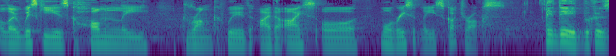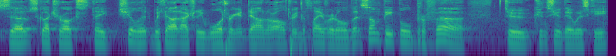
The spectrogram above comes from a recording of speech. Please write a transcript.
Although whiskey is commonly drunk with either ice or, more recently, Scotch rocks. Indeed, because uh, Scotch rocks they chill it without actually watering it down or altering the flavor at all. But some people prefer to consume their whiskey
